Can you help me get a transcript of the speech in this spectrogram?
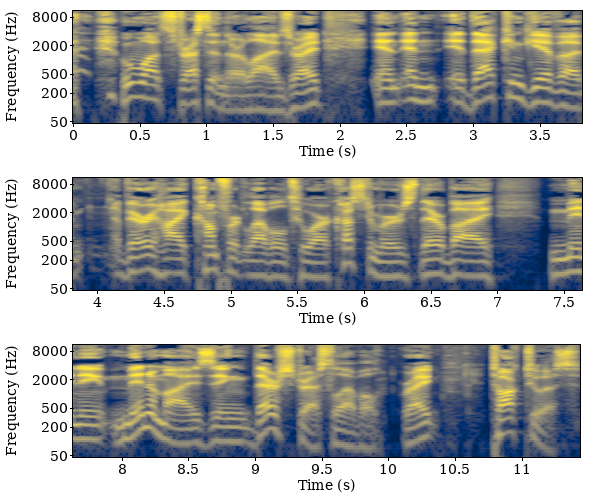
who wants stress in their lives, right? And and that can give a, a very high comfort level to our customers, thereby mini- minimizing their stress level, right? Talk to us.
